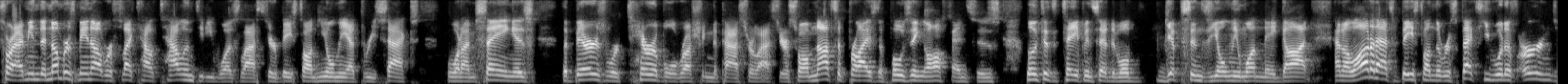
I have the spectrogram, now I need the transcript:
Sorry, I mean the numbers may not reflect how talented he was last year based on he only had three sacks. What I'm saying is the Bears were terrible rushing the passer last year. So I'm not surprised opposing offenses looked at the tape and said, well, Gipson's the only one they got. And a lot of that's based on the respect he would have earned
